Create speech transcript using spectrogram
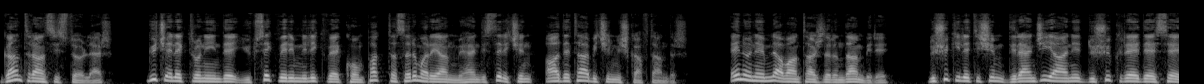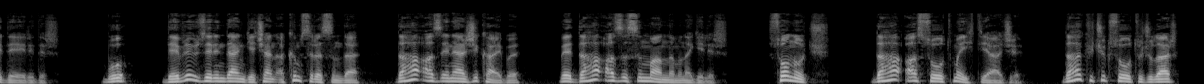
GaN transistörler, güç elektroniğinde yüksek verimlilik ve kompakt tasarım arayan mühendisler için adeta biçilmiş kaftandır. En önemli avantajlarından biri, düşük iletişim direnci yani düşük RDS değeridir. Bu, devre üzerinden geçen akım sırasında daha az enerji kaybı ve daha az ısınma anlamına gelir. Sonuç, daha az soğutma ihtiyacı, daha küçük soğutucular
